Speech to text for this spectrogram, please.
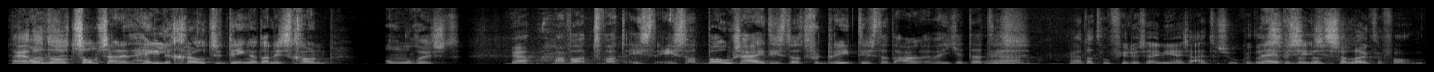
Nou ja, dat Omdat het, soms zijn het hele grote dingen, dan is het gewoon onrust. ja. Maar wat, wat is, is dat boosheid? Is dat verdriet? Is dat Weet je, dat Ja. is... ja, dat hoef je dus niet eens uit te zoeken. Dat, Nee, is, dat is zo leuk ervan.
